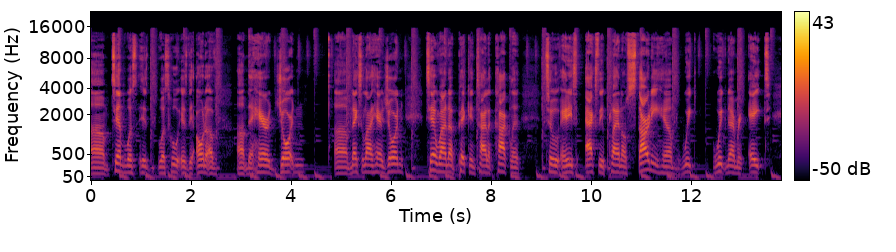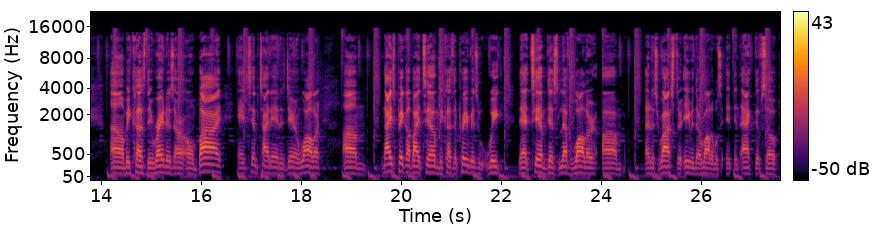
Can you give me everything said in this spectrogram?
Um, Tim was his was who is the owner of um, the Hair Jordan. Um, next in line, Hair Jordan. Tim wound up picking Tyler Conklin to, and he's actually planning on starting him week week number eight um, because the Raiders are on bye, and Tim tight end is Darren Waller. Um, nice pickup by Tim because the previous week that Tim just left Waller um, on his roster, even though Waller was in- inactive. So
